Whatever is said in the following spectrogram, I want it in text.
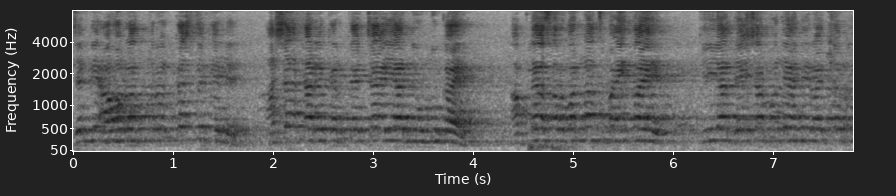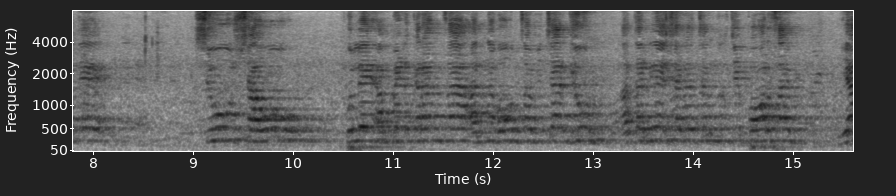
ज्यांनी अहोरात्र कष्ट केले अशा कार्यकर्त्याच्या या निवडणुका आहेत. आपल्या सर्वांनाच माहीत आहे की या देशामध्ये आणि राज्यामध्ये शिव शाहू फुले आंबेडकरांचा अण्णाभाऊंचा विचार घेऊन आदरणीय शरदचंद्रजी पवार साहेब या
